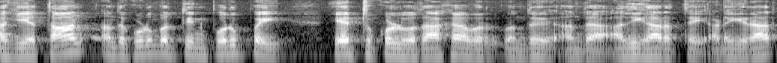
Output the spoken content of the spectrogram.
ஆகிய தான் அந்த குடும்பத்தின் பொறுப்பை ஏற்றுக்கொள்வதாக அவர் வந்து அந்த அதிகாரத்தை அடைகிறார்.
